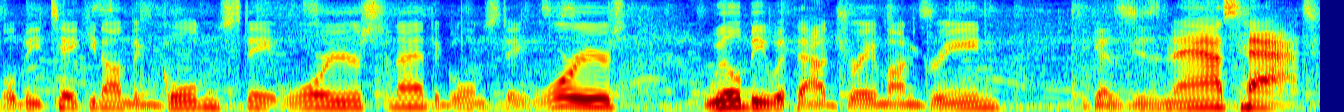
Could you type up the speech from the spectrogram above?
will be taking on the Golden State Warriors tonight. The Golden State Warriors will be without Draymond Green because he's an ass hat.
